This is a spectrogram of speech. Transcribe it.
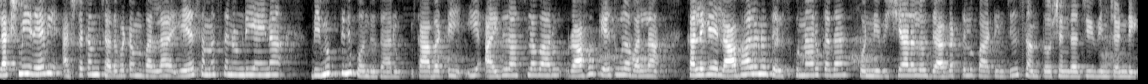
లక్ష్మీదేవి అష్టకం చదవటం వల్ల ఏ సమస్య నుండి అయినా విముక్తిని పొందుతారు. కాబట్టి ఈ ఐదు రాసుల వారు రాహుకేతువుల వల్ల కలిగే లాభాలను తెలుసుకున్నారు కదా. కొన్ని విషయాలలో జాగ్రత్తలు పాటించి సంతోషంగా జీవించండి.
